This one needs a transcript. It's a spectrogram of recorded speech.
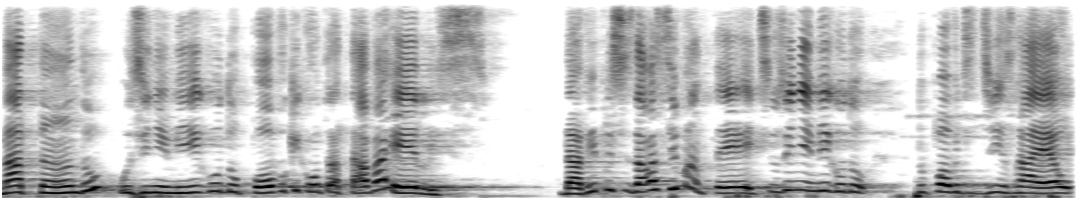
matando os inimigos do povo que contratava eles. Davi precisava se manter. Se os inimigos do, do povo de Israel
